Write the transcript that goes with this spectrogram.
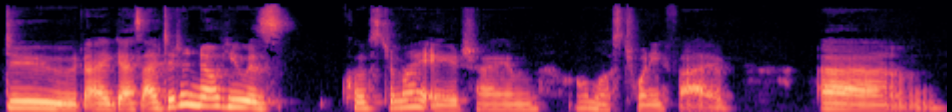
dude, I guess. I didn't know he was close to my age. I am almost 25. Um,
